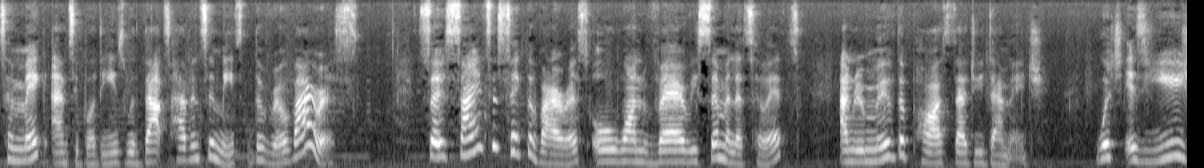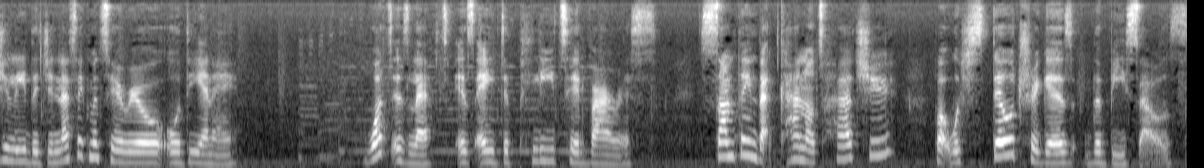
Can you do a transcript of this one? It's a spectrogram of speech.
to make antibodies without having to meet the real virus. So scientists take the virus or one very similar to it and remove the parts that do damage, which is usually the genetic material or DNA. What is left is a depleted virus, something that cannot hurt you but which still triggers the B cells.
